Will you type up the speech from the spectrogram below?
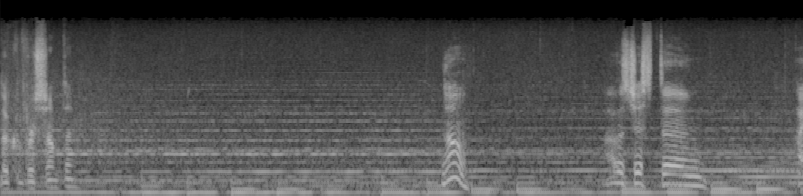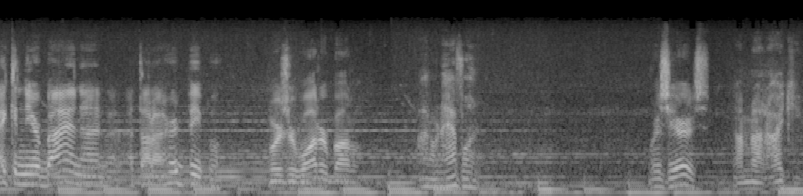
Looking for something? No. I was just um, hiking nearby and I, I thought I heard people. Where's your water bottle? I don't have one. Where's yours? I'm not hiking.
